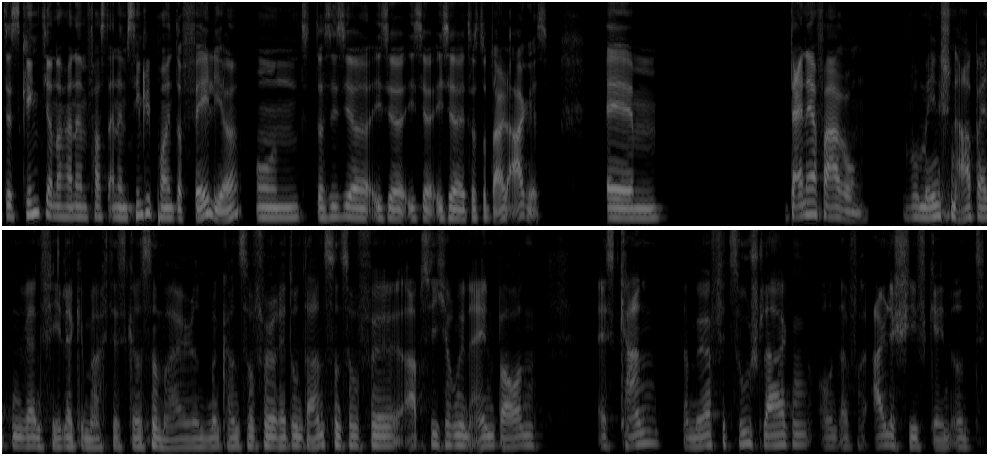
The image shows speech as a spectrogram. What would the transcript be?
das klingt ja nach einem fast einem Single Point of Failure und das ist ja, ist ja, ist ja, ist ja etwas total Arges. Ähm, deine Erfahrung? Wo Menschen arbeiten, werden Fehler gemacht, das ist ganz normal. Und man kann so viel Redundanz und so viel Absicherungen einbauen. Es kann der Murphy zuschlagen und einfach alles schief gehen. Und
